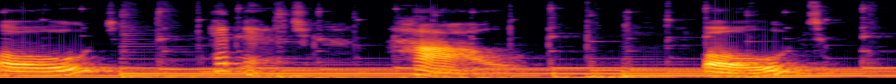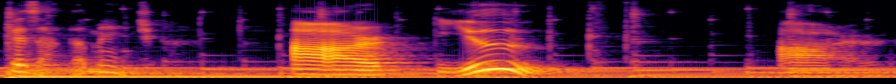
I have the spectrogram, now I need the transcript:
old? Repete. How old? Exatamente. Are you? Are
